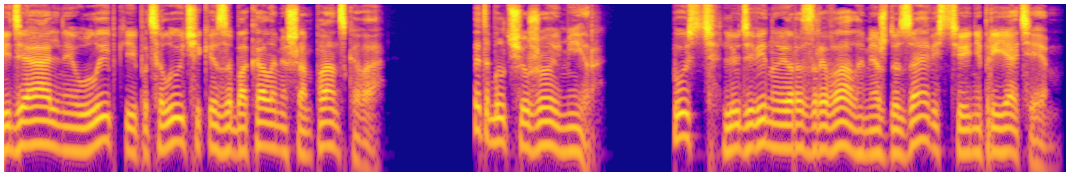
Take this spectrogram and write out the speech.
идеальные улыбки и поцелуйчики за бокалами шампанского. Это был чужой мир. Пусть Людивину и разрывало между завистью и неприятием.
